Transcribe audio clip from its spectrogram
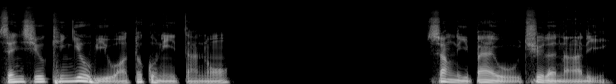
先週金曜日はどこにいたの？上礼拜五去了哪里？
